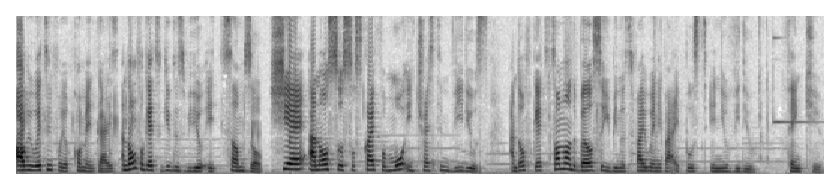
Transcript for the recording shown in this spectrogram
I'll be waiting for your comment guys and don't forget to give this video a thumbs up, share and also subscribe for more interesting videos and don't forget to turn on the bell so you'll be notified whenever I post a new video. Thank you.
